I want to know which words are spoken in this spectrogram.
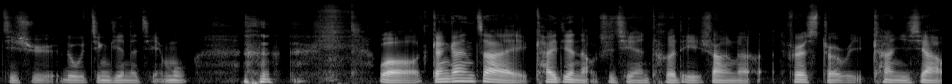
继续录今天的节目。我刚刚在开电脑之前，特地上了 First Story 看一下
